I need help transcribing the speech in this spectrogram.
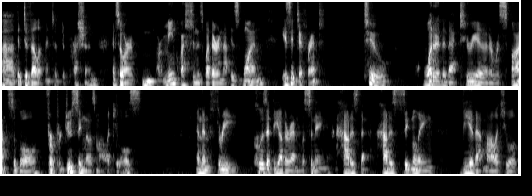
uh, the development of depression. And so our our main question is whether or not is one is it different? Two, what are the bacteria that are responsible for producing those molecules? And then three, who's at the other end listening and how does that how does signaling via that molecule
